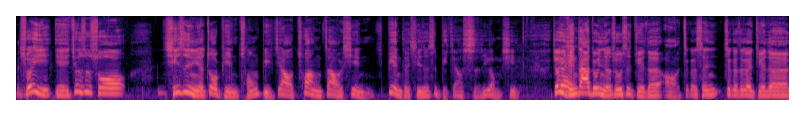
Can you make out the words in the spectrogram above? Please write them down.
嗯、所以也就是说，其实你的作品从比较创造性变得其实是比较实用性。就以前大家读你的书是觉得哦，这个生这个这个觉得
